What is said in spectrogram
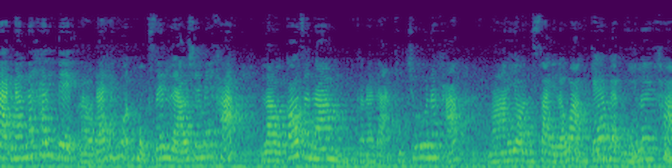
จาก นั้นนะคะเด็กๆเราได้ทั้งหมด 6 เส้นแล้วใช่ไหมคะ เราก็จะนำกระดาษทิชชู่นะคะ มาหย่อนใส่ระหว่างแก้วแบบนี้เลยค่ะ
